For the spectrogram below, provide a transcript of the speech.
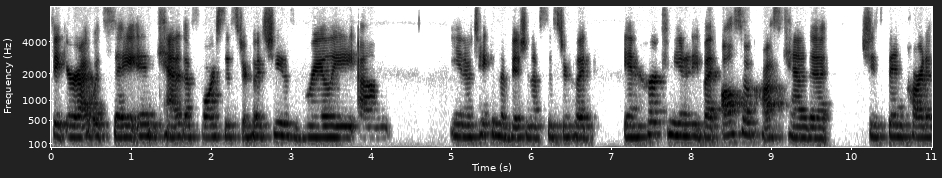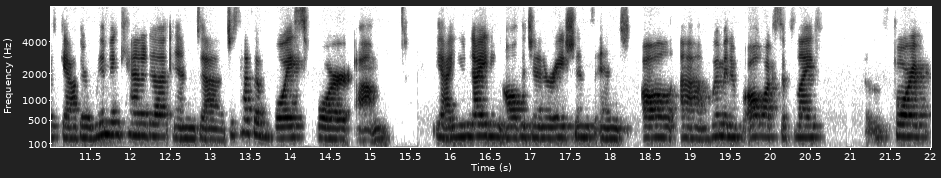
figure, I would say, in Canada for sisterhood. She has really, um, you know, taken the vision of sisterhood in her community, but also across Canada. She's been part of Gather Women Canada and uh, just has a voice for, um, yeah, uniting all the generations and all uh, women of all walks of life for,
